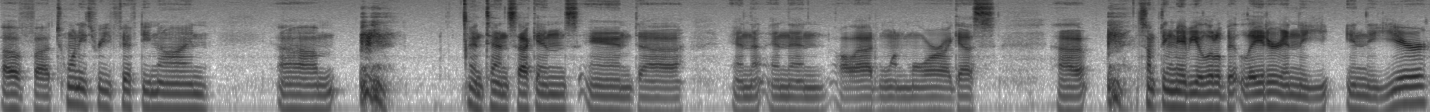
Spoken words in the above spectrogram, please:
of uh, 23:59 um, and 10 seconds, and uh, and and then I'll add one more, I guess, uh, something maybe a little bit later in the in the year,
